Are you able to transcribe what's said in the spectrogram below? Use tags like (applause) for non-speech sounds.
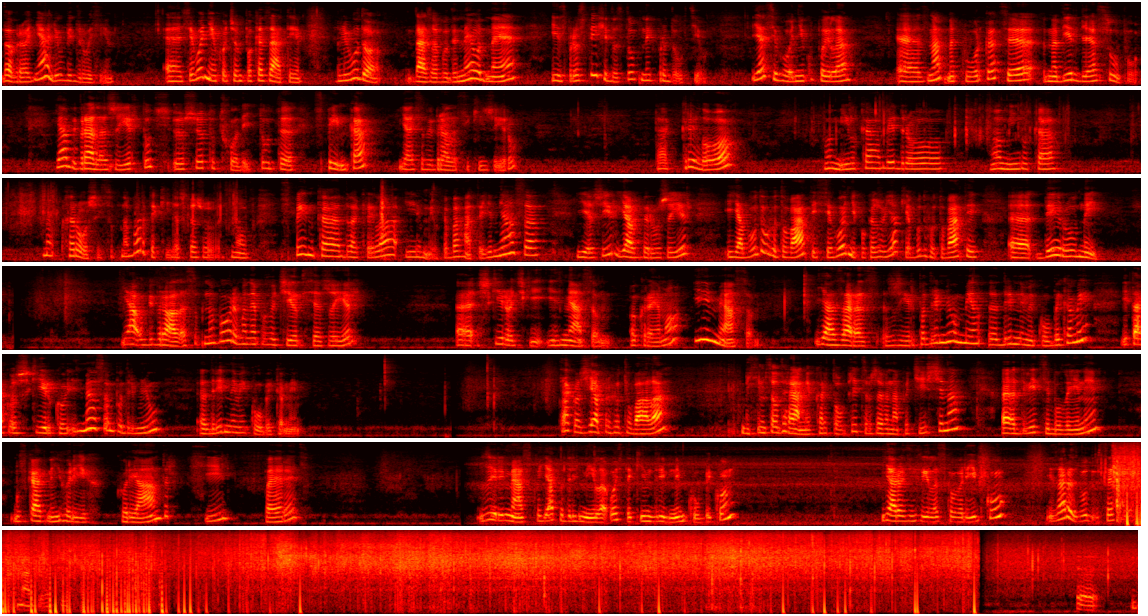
Доброго дня, любі друзі! Е, Сьогодні я хочу вам показати блюдо, навіть буде не одне, із простих і доступних продуктів. Я сьогодні купила е, знатна курка, це набір для супу. Я вибрала жир. Тут е, що тут входить? Тут спинка, я вибрала стільки жиру. Так, крило, гомілка, бедро, гомілка. Ну, хороший супнабор такий, я ж кажу, знов спинка, два крила і гомілка. Багато є м'яса, є жир, я беру жир. І я буду готувати сьогодні, покажу, як я буду готувати е, дируни. Я обібрала супнабор, і мене вийшов жир, е, шкірочки із м'ясом окремо і м'ясом. Я зараз жир подрібню е, дрібними кубиками. І також шкірку із м'ясом подрібню е, дрібними кубиками. Також я приготувала 800 грамів картоплі, це вже вона почищена, е, дві цибулини, мускатний горіх, коріандр, сіль, перець. Жир і м'яско я подрібнила ось таким дрібним кубиком. Я розігріла сковорідку і зараз буду все це смажувати. Е,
